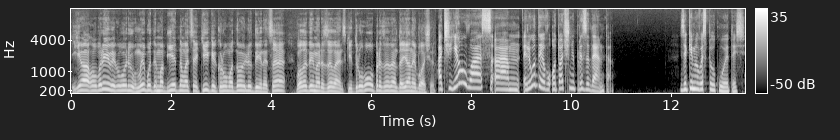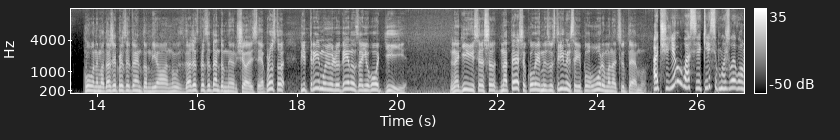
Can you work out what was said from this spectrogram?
я говорив і говорю, ми будемо об'єднуватися тільки крім одної людини. Це Володимир Зеленський. Другого президента я не бачу. А чи є у вас ем, люди в оточенні президента, з якими ви спілкуєтесь? Нема, навіть президентом я ну навіть з президентом не общаюся. Я просто підтримую людину за його дії. Надіюся, що на те, що коли ми зустрінемося і поговоримо на цю тему. А чи є у вас якісь, можливо,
